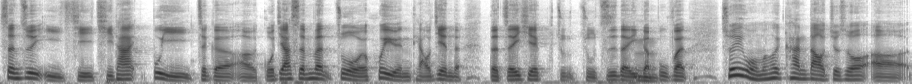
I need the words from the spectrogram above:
甚至以及其他不以这个呃国家身份作为会员条件的的这一些组组织的一个部分。所以我们会看到，就是说呃，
